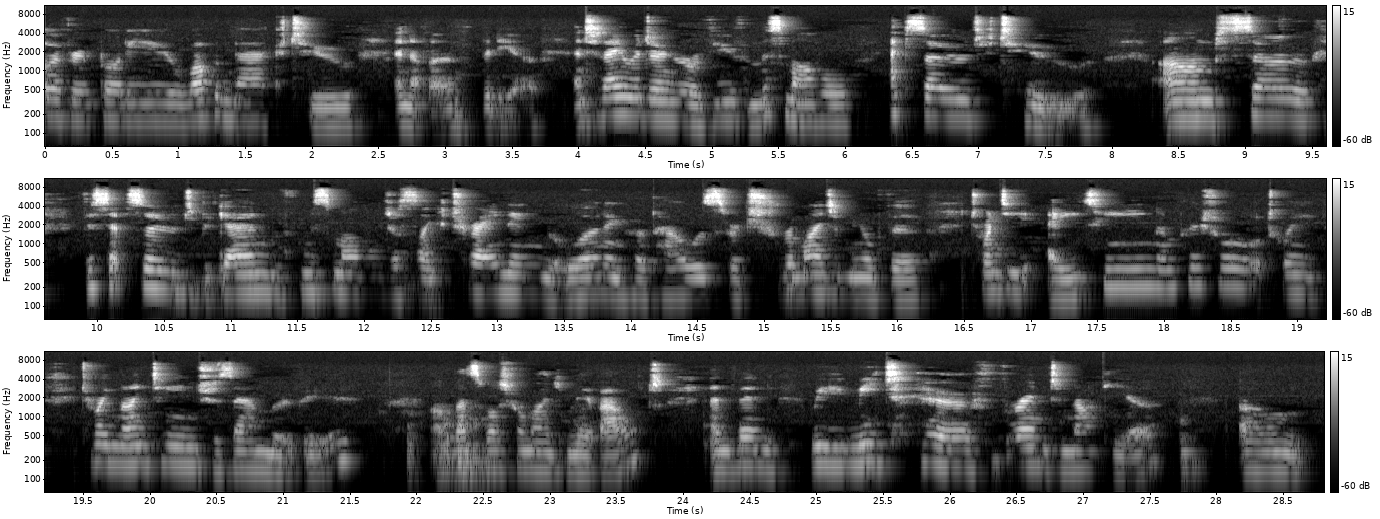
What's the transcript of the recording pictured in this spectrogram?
Hello everybody, welcome back to another video. And today we're doing a review for Miss Marvel episode 2. Um, so this episode began with Miss Marvel just like training, learning her powers, which reminded me of the 2018, I'm pretty sure, or 20, 2019 Shazam movie. Um, that's what it reminded me about. And then we meet her friend Nakia. Um,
